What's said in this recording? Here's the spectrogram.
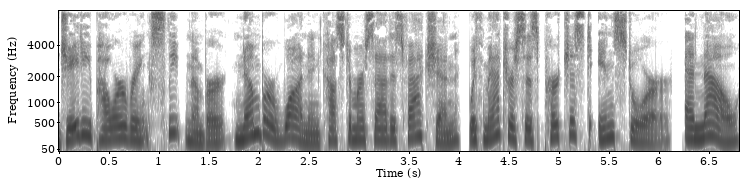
JD Power ranks Sleep Number number 1 in customer satisfaction with mattresses purchased in-store. And now,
